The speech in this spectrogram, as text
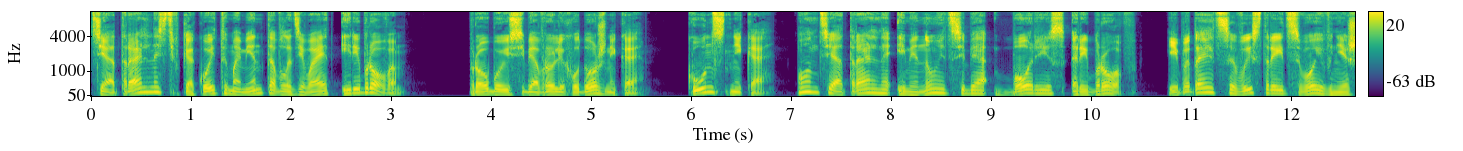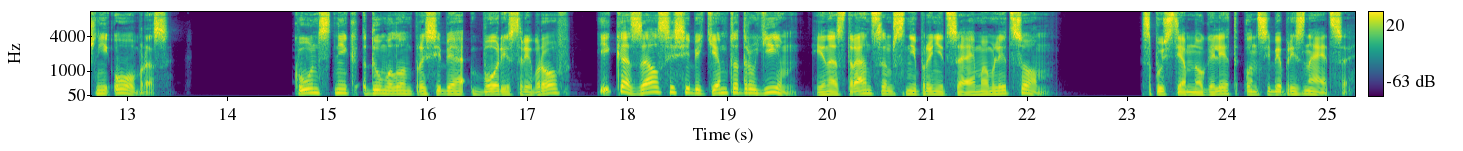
театральность в какой-то момент овладевает и Ребровым. Пробуя себя в роли художника, кунстника, он театрально именует себя Борис Ребров и пытается выстроить свой внешний образ. Кунстник, думал он про себя, Борис Ребров, и казался себе кем-то другим, иностранцем с непроницаемым лицом. Спустя много лет он себе признается.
